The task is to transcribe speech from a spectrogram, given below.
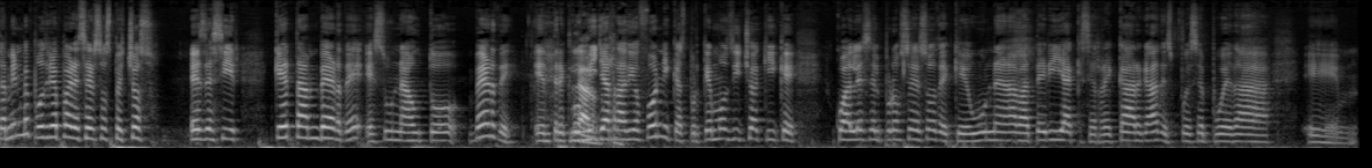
también me podría parecer sospechoso es decir, ¿qué tan verde es un auto verde? Entre comillas radiofónicas, porque hemos dicho aquí que cuál es el proceso de que una batería que se recarga después se pueda, em,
